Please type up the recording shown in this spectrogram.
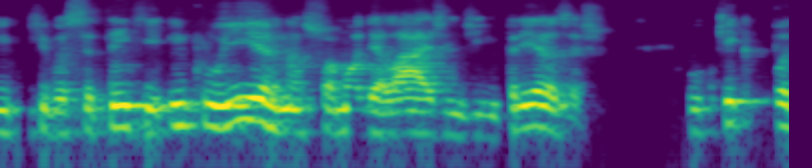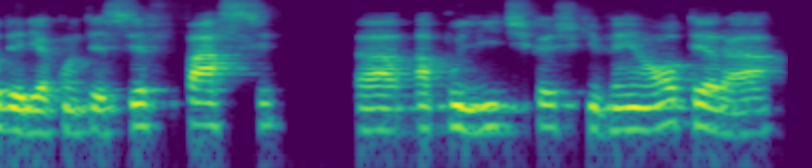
em que você tem que incluir na sua modelagem de empresas o que, que poderia acontecer face a, políticas que venham alterar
